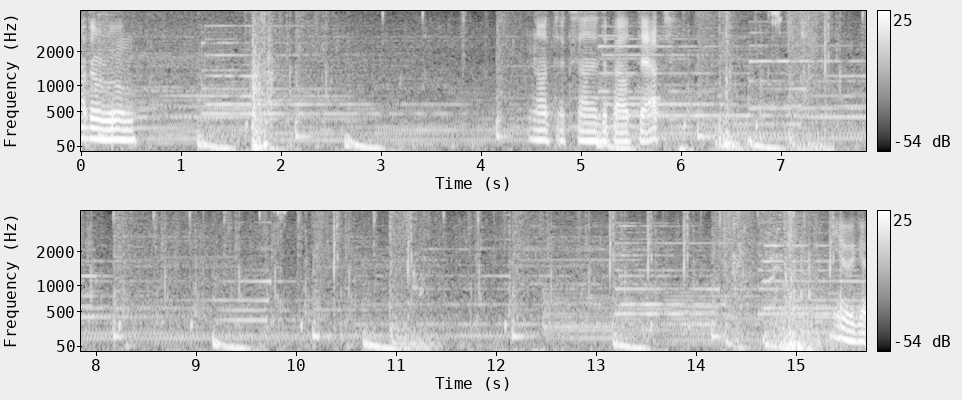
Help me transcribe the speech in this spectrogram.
other room. Not excited about that. Here we go.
